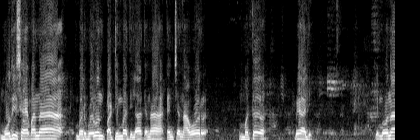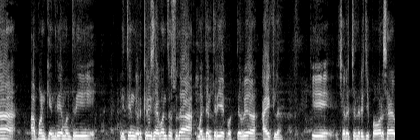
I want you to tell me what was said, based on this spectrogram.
मोदी साहेबांना भरभरून पाठिंबा दिला त्यांना त्यांच्या नावावर मतं मिळाली. किंबहुना आपण केंद्रीय मंत्री नितीन गडकरी साहेबांचं सुद्धा मध्यंतरी एक वक्तव्य ऐकलं की शरदचंद्रजी पवार साहेब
